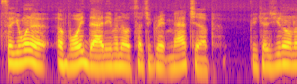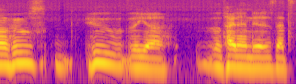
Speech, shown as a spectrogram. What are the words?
so you want to avoid that, even though it's such a great matchup, because you don't know who's who the uh, the tight end is that's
